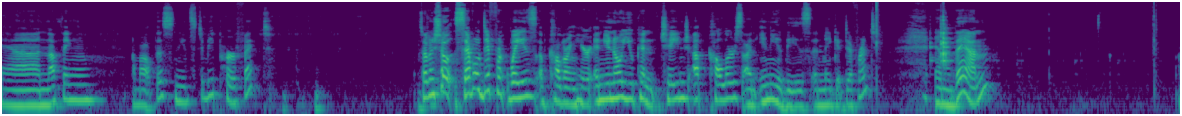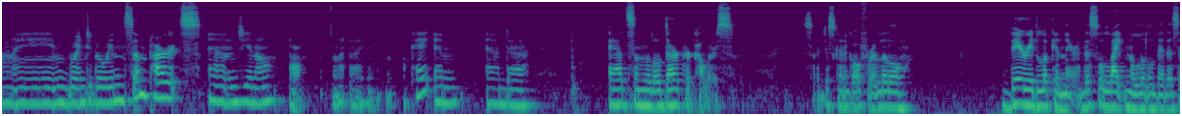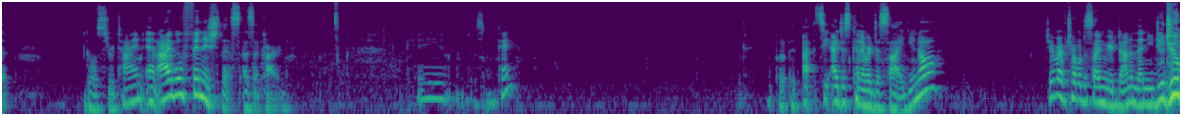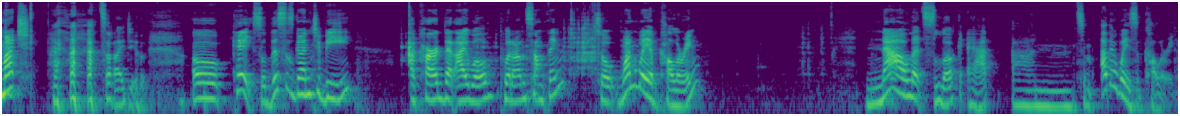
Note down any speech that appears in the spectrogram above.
and nothing about this needs to be perfect. So I'm going to show several different ways of coloring here. And you know you can change up colors on any of these and make it different. And then I'm going to go in some parts and, you know, oh, okay, and, and uh, add some little darker colors. So I'm just going to go for a little varied look in there. This will lighten a little bit as it goes through time. And I will finish this as a card. Okay, just, okay. Put, uh, see, I just can never decide, you know? Do you ever have trouble deciding when you're done and then you do too much? That's what I do. Okay, so this is going to be a card that I will put on something. So one way of coloring. Now let's look at um, some other ways of coloring.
